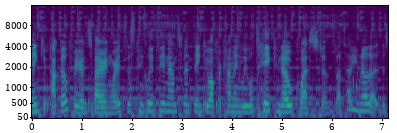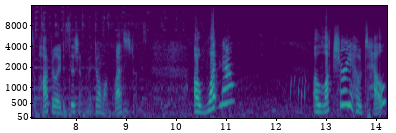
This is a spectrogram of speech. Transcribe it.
Thank you, Paco, for your inspiring words. This concludes the announcement. Thank you all for coming. We will take no questions. That's how you know that it's a popular decision when they don't want questions. A what now? A luxury hotel?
